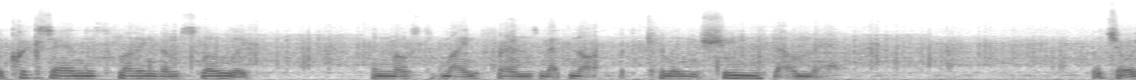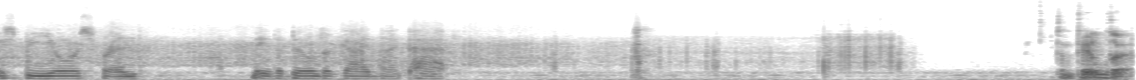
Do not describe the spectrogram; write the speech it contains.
The quicksand is flooding them slowly and most of mine friends met not but killing machines down there. The choice be yours, friend. May the Builder guide thy path. The Builder.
